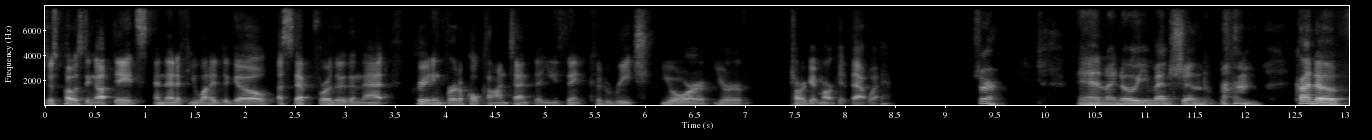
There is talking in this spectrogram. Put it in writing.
just posting updates. And then if you wanted to go a step further than that, creating vertical content that you think could reach your your target market that way. Sure. And I know you mentioned kind of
